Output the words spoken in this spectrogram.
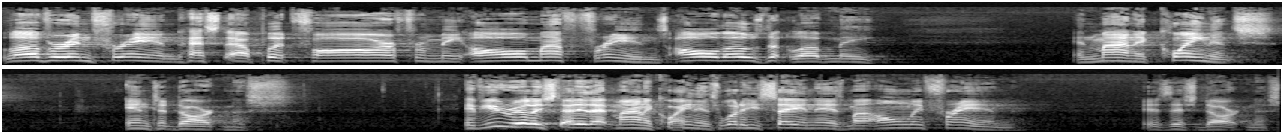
Lover and friend hast thou put far from me, all my friends, all those that love me, and mine acquaintance into darkness. If you really study that mine acquaintance, what he's saying is, my only friend is this darkness.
